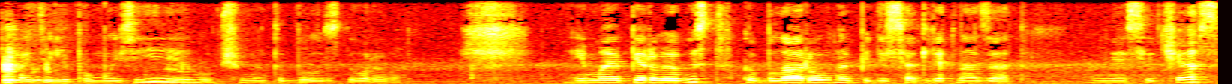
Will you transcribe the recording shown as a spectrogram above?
ходили по музею, в общем, это было здорово. И моя первая выставка была ровно 50 лет назад. У меня сейчас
